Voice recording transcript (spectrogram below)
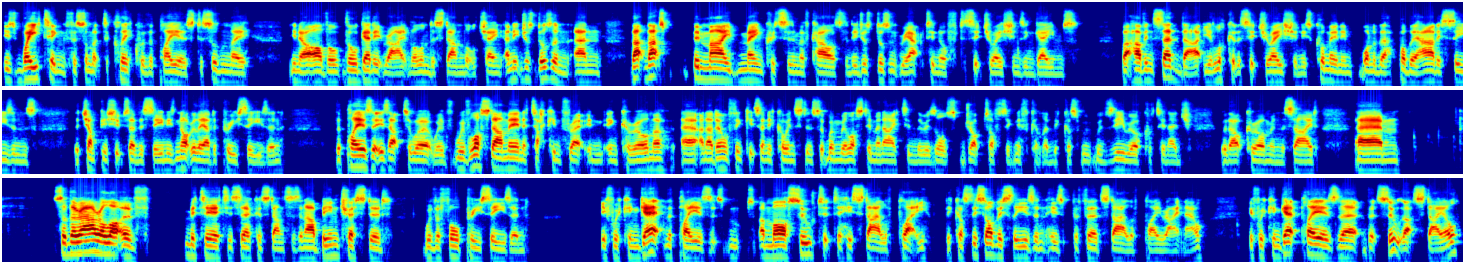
he's waiting for something to click with the players to suddenly, you know, oh they'll they'll get it right, they'll understand, they'll change, and it just doesn't. And that that's been my main criticism of Carlos that he just doesn't react enough to situations in games. But having said that, you look at the situation. He's come in in one of the probably hardest seasons the championship's ever seen. He's not really had a pre-season. The players that he's had to work with, we've lost our main attacking threat in in Koroma, uh, and I don't think it's any coincidence that when we lost him a night the results dropped off significantly because we, with zero cutting edge without Koroma in the side. Um, so there are a lot of mitigated circumstances, and I'd be interested with a full pre-season if we can get the players that are more suited to his style of play, because this obviously isn't his preferred style of play right now. If we can get players that, that suit that style,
